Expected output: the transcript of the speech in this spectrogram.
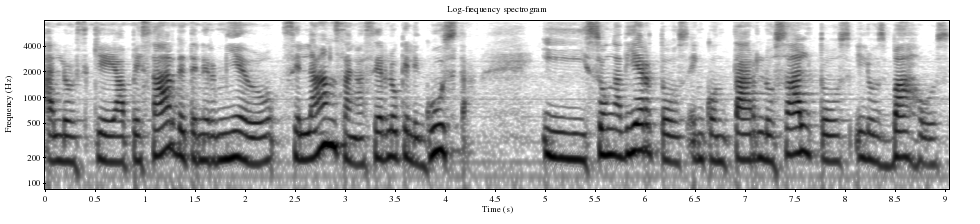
a los que a pesar de tener miedo se lanzan a hacer lo que les gusta y son abiertos en contar los altos y los bajos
